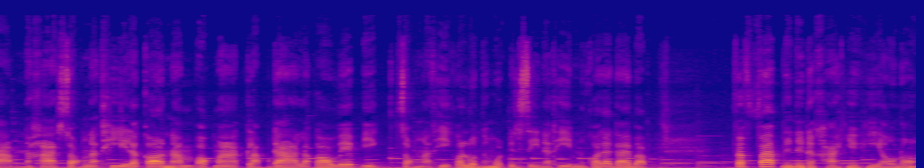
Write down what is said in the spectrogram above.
ต่ำนะคะ 2 นาที แล้วก็นำออกมากลับด้านแล้วก็เวฟอีก 2 นาที ก็รวมทั้งหมดเป็น 4 นาที มันก็จะได้แบบแฟบๆนิดนึงนะคะ เหี่ยวๆเนาะ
